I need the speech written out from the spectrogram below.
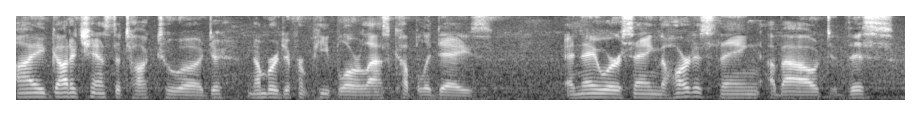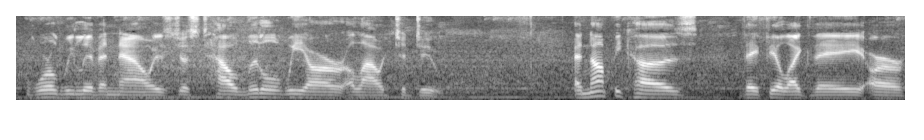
I got a chance to talk to a number of different people over the last couple of days, and they were saying the hardest thing about this world we live in now is just how little we are allowed to do. And not because they feel like they are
